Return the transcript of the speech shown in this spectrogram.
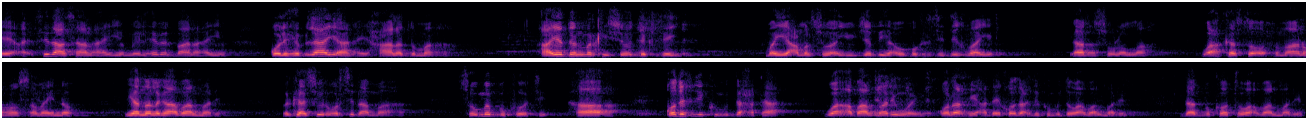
Ee sidaasaan ahay iyo meel hebel baan ahay iyo heblaayaan ahay xaaladdu ma aha. Aayaddan markay soo degtay man yacmal suu-an yuja bihi abubakr sidiiq baa yidhi yaa rasuul allah wax kasta oo xumaanahoon samayno yaana laga abaalmarin markaasuu yidhi war sidaa ma aha sow ma bukootid ha qodaxdii ku muddo xataa waa abaalmarin wey qodaxdii hadday qodaxdii ku muddo waa abaalmarin hadaad bukooto waa abaalmarin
